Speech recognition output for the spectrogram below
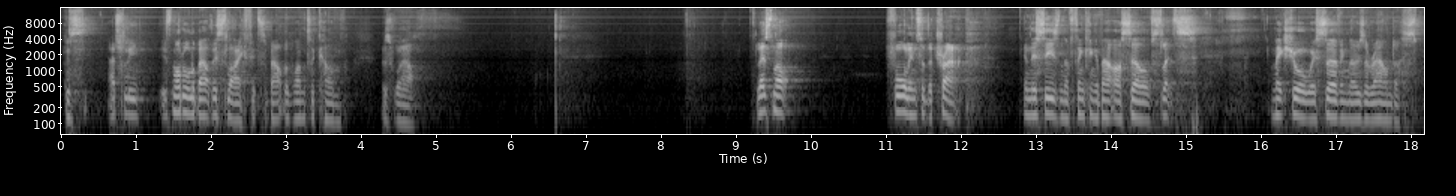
Because actually, it's not all about this life, it's about the one to come as well. Let's not fall into the trap in this season of thinking about ourselves. Let's make sure we're serving those around us.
